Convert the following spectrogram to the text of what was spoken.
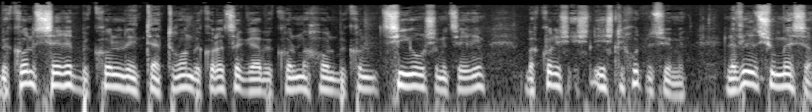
בכל סרט, בכל תיאטרון, בכל הצגה, בכל מחול, בכל ציור שמציירים, בכל יש, יש, יש שליחות מסוימת. להעביר איזשהו מסר.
